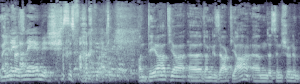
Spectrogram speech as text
na, jedenfalls, Anämisch ist das Fachwort. Und der hat ja äh, dann gesagt, ja, ähm, das sind schöne,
